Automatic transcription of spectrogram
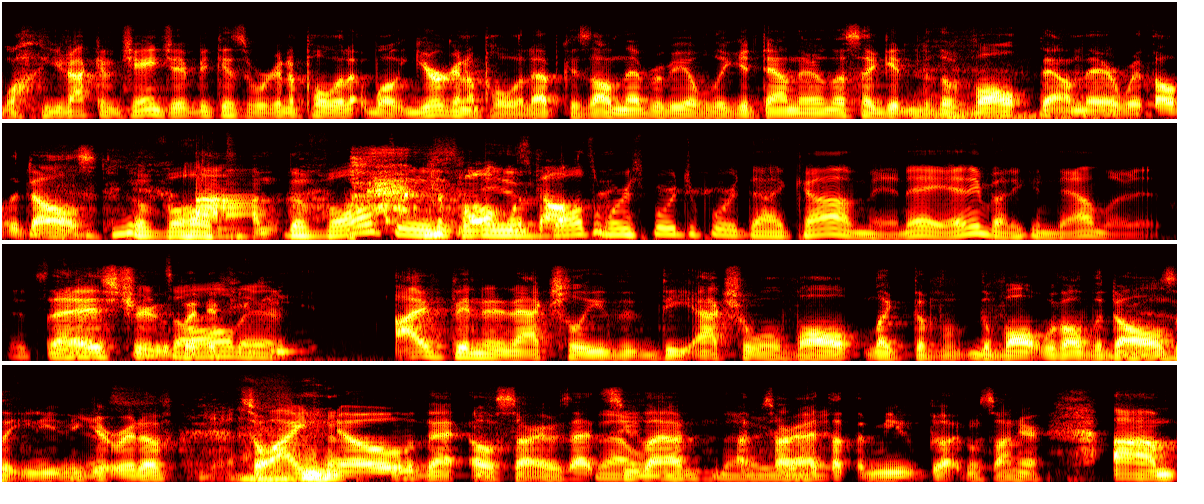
well, you're not going to change it because we're going to pull it up. Well, you're going to pull it up because I'll never be able to get down there unless I get into the vault down there with all the dolls. The vault, Um, the vault is, the vault is BaltimoreSportsReport.com, man. Hey, anybody can download it. It's That there. is true. It's but all if there. you, I've been in actually the, the actual vault, like the the vault with all the dolls Yeah. that you need to Yes. get rid of. Yeah. So I know that. Oh, sorry, was that, That too one. loud? No, I'm you're sorry. I thought the mute button was on here. Um,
